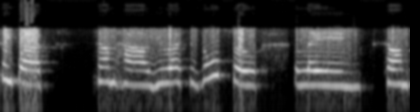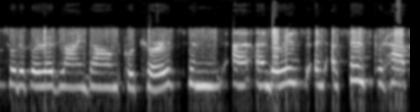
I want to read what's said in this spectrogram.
think that somehow U.S. is also laying some sort of a red line down for Kurds, and uh, and there is an, a sense, perhaps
